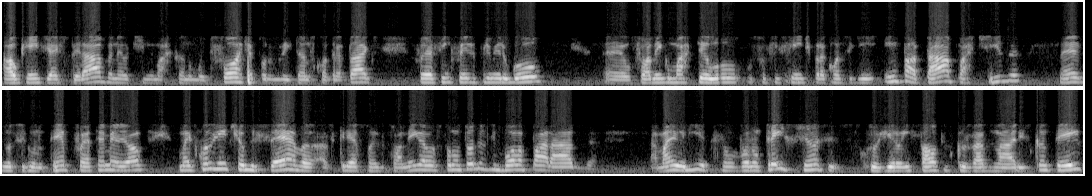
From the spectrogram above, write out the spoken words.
algo que a gente já esperava, né? O time marcando muito forte, aproveitando os contra-ataques. Foi assim que fez o primeiro gol. É, o Flamengo martelou o suficiente para conseguir empatar a partida né, no segundo tempo, foi até melhor. Mas quando a gente observa as criações do Flamengo, elas foram todas de bola parada. A maioria, foram três chances surgiram em faltas cruzadas na área escanteios.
